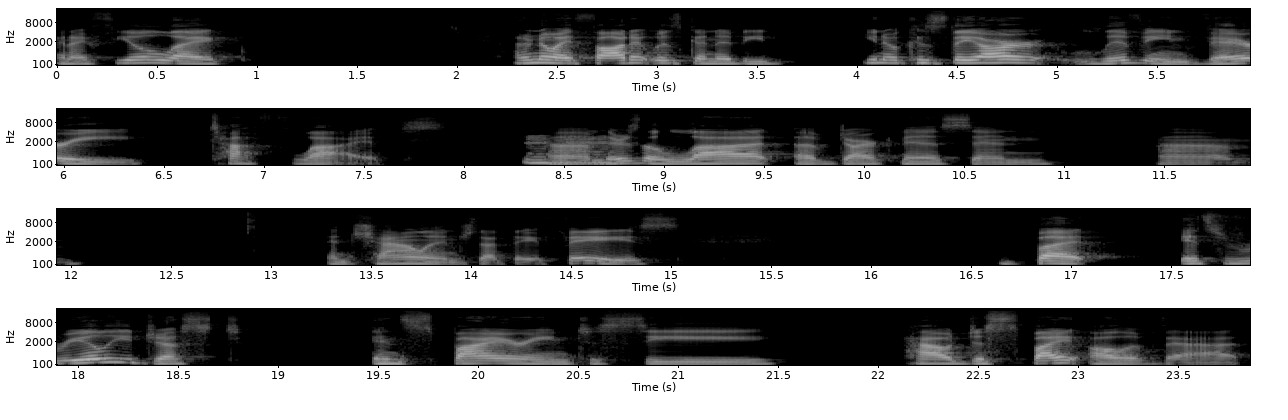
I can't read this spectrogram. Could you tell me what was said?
and I feel like I don't know. I thought it was going to be, you know, because they are living very tough lives. Um, mhm. there's a lot of darkness and um, and challenge that they face, but it's really just inspiring to see how, despite all of that,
